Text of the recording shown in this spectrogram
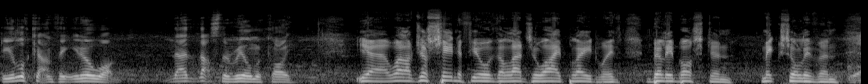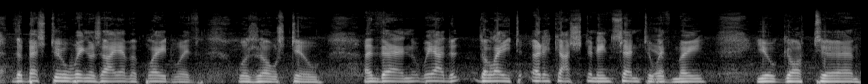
Do you look at and think, you know what, that, that's the real McCoy? Yeah, well, I've just seen a few of the lads who I played with Billy Boston, Mick Sullivan. Yeah. The best two wingers I ever played with was those two. And then we had the late Eric Ashton in centre Yeah. with me. You got um,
